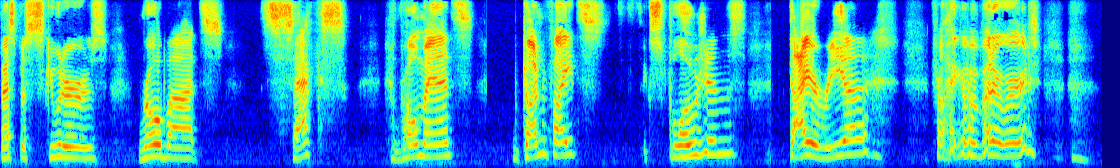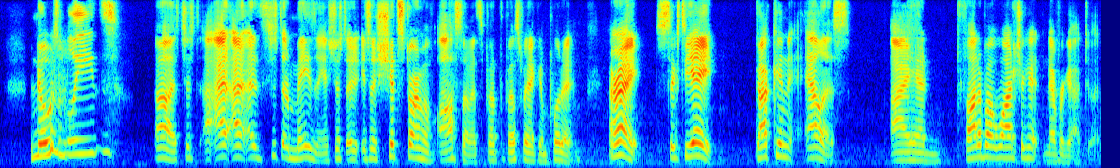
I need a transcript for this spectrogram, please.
Vespa scooters, robots, sex, romance, gunfights, explosions, diarrhea, for lack of a better word, nosebleeds. Ah, it's just, I, I, it's just amazing. It's just, a, it's a shitstorm of awesome. It's about the best way I can put it. All right, sixty-eight, Gakuen Alice. I had thought about watching it, never got to it.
